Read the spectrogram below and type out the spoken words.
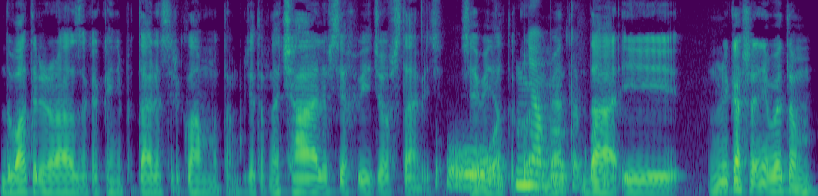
два-три раза, как они пытались рекламу там где-то в начале всех видео вставить. О, я видел такой момент. Такой. Да, и ну, мне кажется, они в этом,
